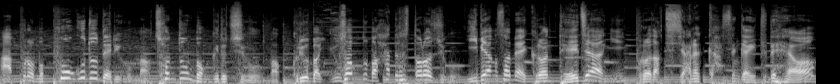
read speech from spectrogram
앞으로 뭐 폭우도 내리고 막 천둥 번개도 치고 막 그리고 막 유성도 막 하늘에서 떨어지고 입양섬에 그런 대재앙이 불어닥치지 않을까 생각이 드네요.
